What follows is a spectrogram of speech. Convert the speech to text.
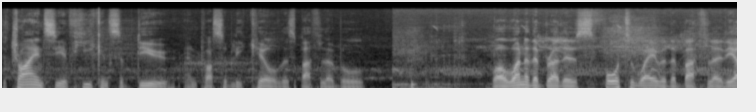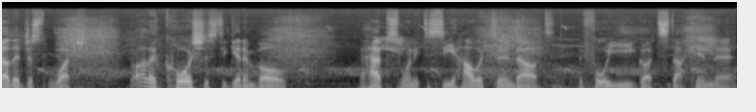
to try and see if he can subdue and possibly kill this buffalo bull. While one of the brothers fought away with the buffalo, the other just watched, rather cautious to get involved perhaps wanting to see how it turned out before he got stuck in there.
